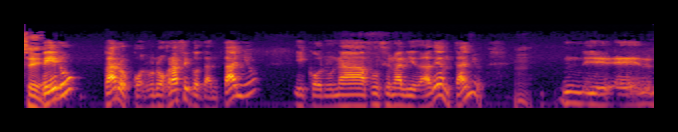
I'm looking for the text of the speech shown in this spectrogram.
pero, claro, con unos gráficos de antaño y con una funcionalidad de antaño. Mm. Eh,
